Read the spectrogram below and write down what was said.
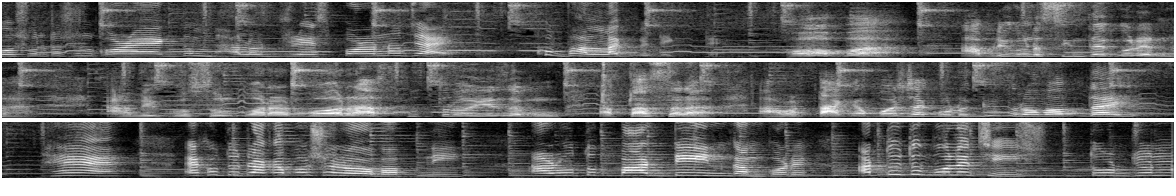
গোসল টোসল করা একদম ভালো ড্রেস পরানো যায় খুব ভালো লাগবে দেখতে। হপা আপনি কোনো চিন্তা করেন না। আমি গোসল করার পর রাজপুত্র হয়ে যাব। আর তাছাড়া আমার টাকা পয়সা কোনো কিছুর অভাব নাই। হ্যাঁ এখন তো টাকা পয়সার অভাব নেই। আর ও তো পার ডে ইনকাম করে। আর তুই তো বলেছিস তোর জন্য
